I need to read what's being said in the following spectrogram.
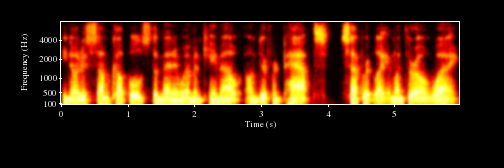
he noticed some couples, the men and women came out on different paths separately and went their own way.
